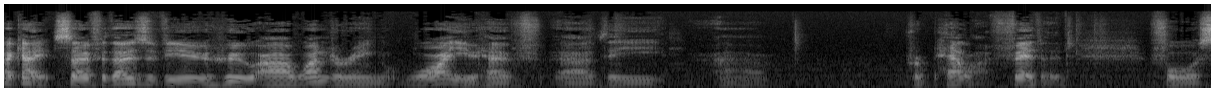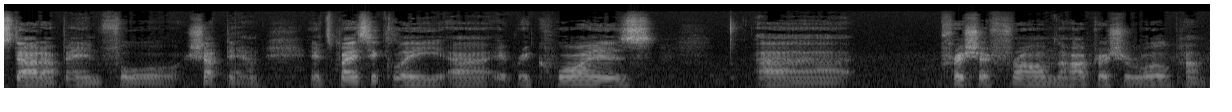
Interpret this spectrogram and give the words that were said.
Okay, so for those of you who are wondering why you have uh, the uh, propeller feathered for startup and for shutdown, it's basically, uh, it requires uh, pressure from the high pressure oil pump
